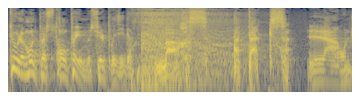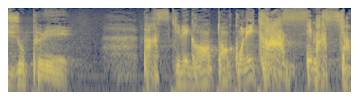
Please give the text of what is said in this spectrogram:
Tout le monde peut se tromper, monsieur le président. Mars Attacks. Là, on ne joue plus. Parce qu'il est grand temps qu'on écrase ces martiens.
